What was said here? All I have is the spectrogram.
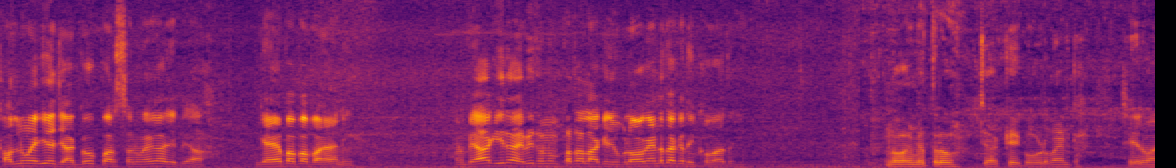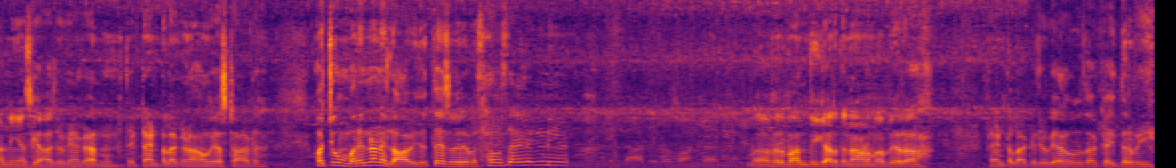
ਕੱਲ ਨੂੰ ਹੈਗੀ ਜਾਗੋ, ਪਰਸੋਂ ਨੂੰ ਹੈਗਾ ਜੇ ਵਿਆਹ। ਗਏ ਪਾਪਾ ਪਾਇਆ ਨਹੀਂ ਹੁਣ ਵਿਆਹ ਕਿਹਦਾ ਹੈ ਵੀ ਤੁਹਾਨੂੰ ਪਤਾ ਲੱਗ ਜੂ। ਬਲੌਗ ਐਂਡ ਤੱਕ ਦੇਖੋ ਬਾਅਦ ਤੁਸੀਂ ਲੋ ਜੀ ਮਿੱਤਰੋ, ਚੱਕ ਕੇ ਕੋਟ ਪੈਂਟ। ਸ਼ੇਰਵਾਨੀ ਅਸੀਂ, ਆ ਚੁੱਕੇ ਹਾਂ ਘਰ ਨੂੰ। ਤੇ ਟੈਂਟ ਲੱਗਣਾ ਹੋ ਗਿਆ ਸਟਾਰਟ ਉਹ ਝੂਮਰ ਇਹਨਾਂ ਨੇ ਲਾ ਵੀ ਦਿੱਤੇ ਸਵੇਰੇ, ਬੱਸਾਂ ਬਸਾਂ ਨਹੀਂ ਲੱਗਣੀਆਂ ਬਾ ਫਿਰ ਬੰਦ ਹੀ ਕਰ ਦੇਣਾ ਹੁਣ ਬਾਬੇ ਹੋਰਾ। ਟੈਂਟ ਲੱਗ ਚੁੱਕਿਆ ਉਹ ਤੱਕ ਇੱਧਰ ਵੀ।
